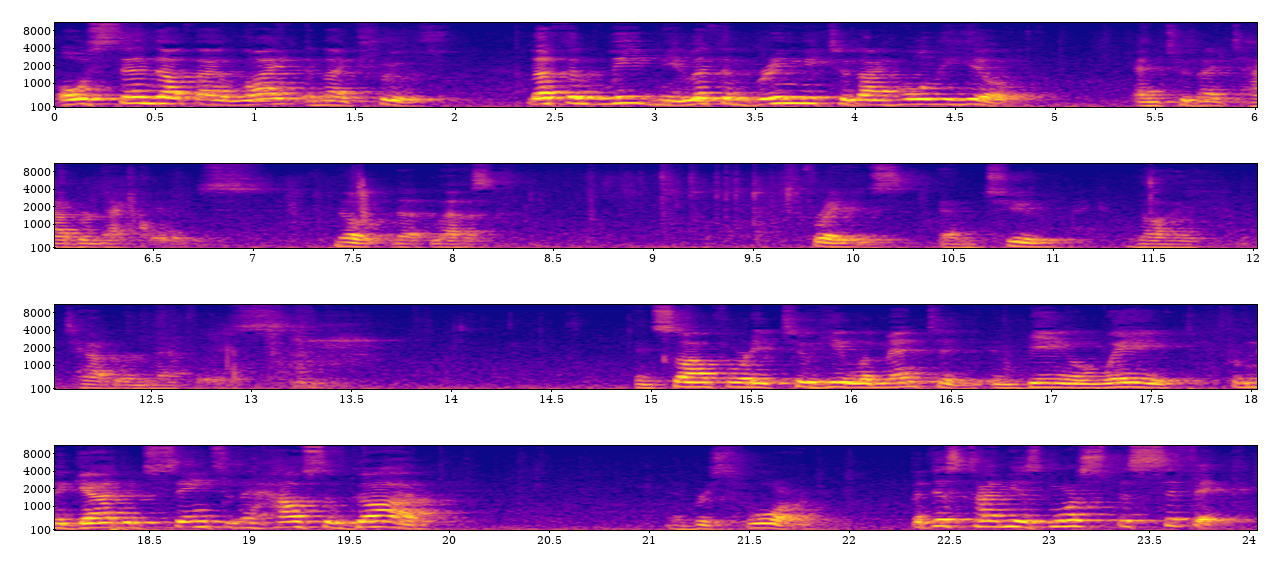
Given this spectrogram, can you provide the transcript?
O send out thy light and thy truth. Let them lead me. Let them bring me to thy holy hill and to thy tabernacles. Note that last phrase, and to thy tabernacles. In Psalm 42, he lamented in being away from the gathered saints in the house of God. In verse 4. But this time he is more specific.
